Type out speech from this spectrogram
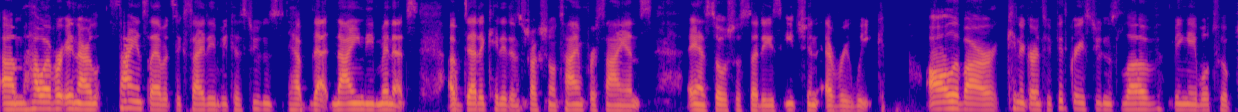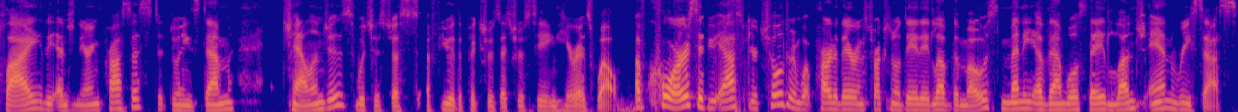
Um, however, in our science lab, it's exciting because students have that 90 minutes of dedicated instructional time for science and social studies each and every week all of our kindergarten through fifth grade students love being able to apply the engineering process to doing STEM challenges, which is just a few of the pictures that you're seeing here as well. Of course, if you ask your children what part of their instructional day they love the most, many of them will say lunch and recess.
